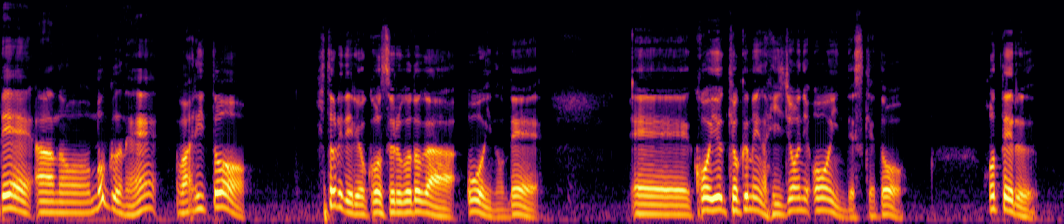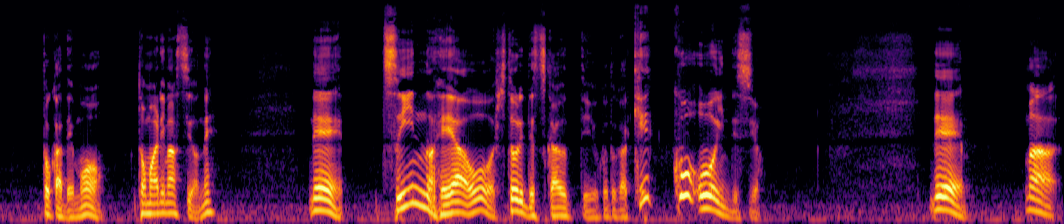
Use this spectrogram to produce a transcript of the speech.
で、あの、僕ね、割と一人で旅行することが多いので、えーこういう局面が非常に多いんですけど、ホテルとかでも泊まりますよね。で、ツインの部屋を一人で使うっていうことが結構多いんですよ。で、まあ、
